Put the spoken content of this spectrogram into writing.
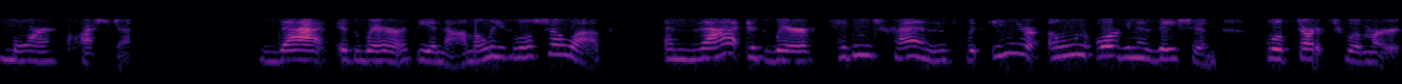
more questions. That is where the anomalies will show up. And that is where hidden trends within your own organization will start to emerge.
